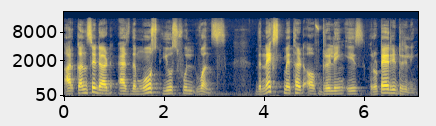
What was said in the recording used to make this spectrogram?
are considered as the most useful ones. The next method of drilling is rotary drilling.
